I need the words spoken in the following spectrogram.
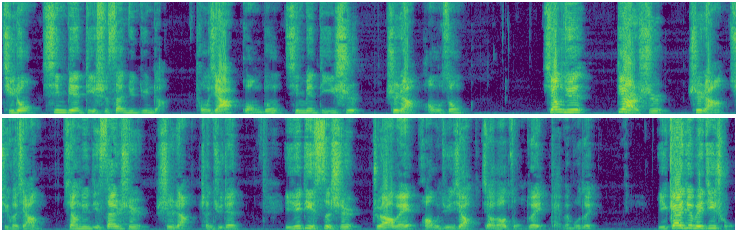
其中新编第十三军军长。统辖广东新编第一师，师长黄木松；湘军第二师师长许克祥，湘军第三师师长陈渠珍，以及第四师主要为黄埔军校教导总队改编部队。以该军为基础，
